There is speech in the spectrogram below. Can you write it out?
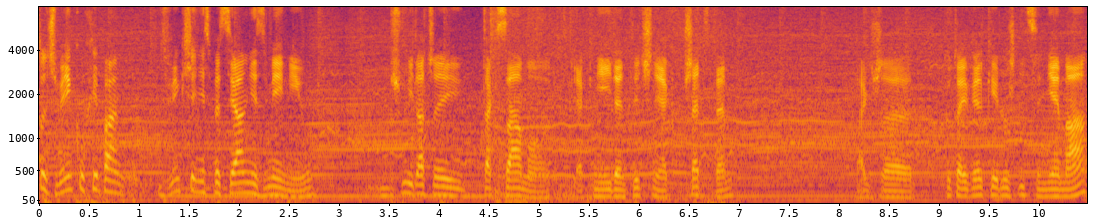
Do dźwięku chyba dźwięk się niespecjalnie zmienił. Brzmi raczej tak samo, jak nie identycznie jak przedtem. Także tutaj wielkiej różnicy nie ma.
